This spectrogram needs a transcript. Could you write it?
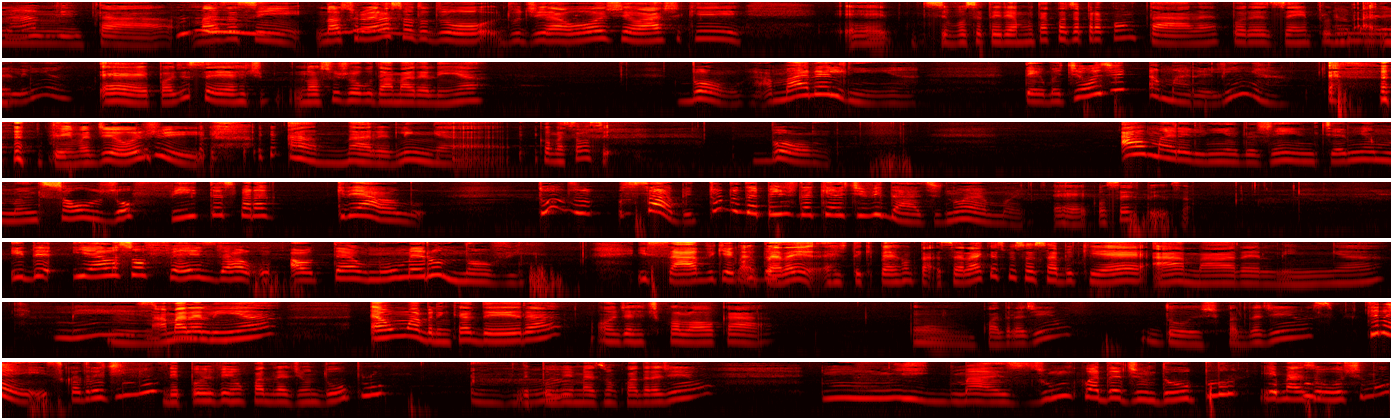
sabe? Hum, tá. Mas assim, nosso primeiro assunto do, do dia hoje, eu acho que é, se você teria muita coisa para contar, né? Por exemplo, Amarelinha? é, pode ser. A gente, nosso jogo da amarelinha. Bom, amarelinha. Tema de hoje, amarelinha. Tema de hoje, amarelinha. Começa você. Bom, a amarelinha da gente, a minha mãe só usou fitas para criá-lo. Tudo, sabe, tudo depende da criatividade, não é, mãe? É, com certeza. E, de- e ela só fez ao- até o número 9. E sabe o que Mas, aconteceu? peraí, a gente tem que perguntar. Será que as pessoas sabem o que é amarelinha? Mesmo. Hum, amarelinha é uma brincadeira onde a gente coloca um quadradinho, dois quadradinhos, Três quadradinhos. depois vem um quadradinho duplo, depois vem mais um quadradinho Hum, E mais um quadradinho duplo. e mais o último,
